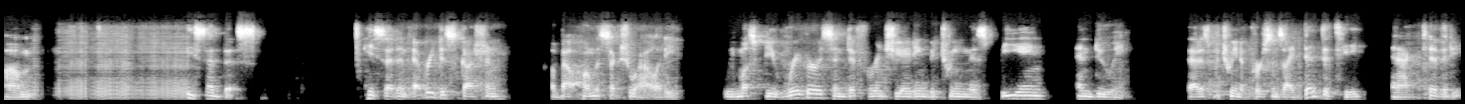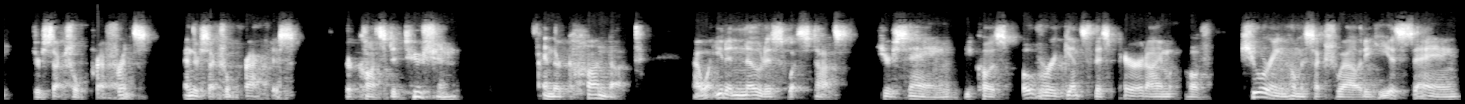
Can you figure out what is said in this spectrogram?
Um, he said this. He said, in every discussion about homosexuality, we must be rigorous in differentiating between this being and doing. That is between a person's identity and activity, their sexual preference and their sexual practice, their constitution and their conduct. I want you to notice what Stott's here saying, because over against this paradigm of curing homosexuality, he is saying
